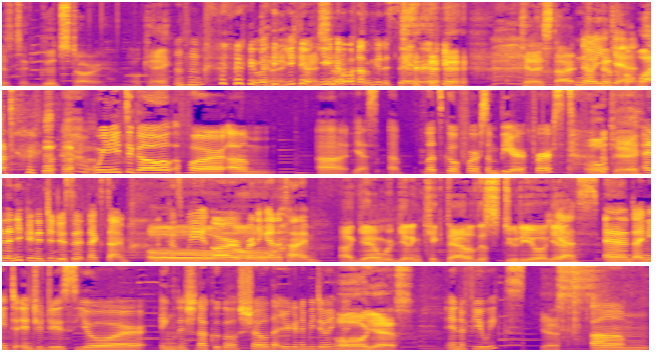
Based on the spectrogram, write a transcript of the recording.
It's a good story. Okay, I, can you, I you know start? what I'm gonna say, right? can I start? No, you can't. what? we need to go for um. Uh, yes. Uh, let's go for some beer first. Okay. and then you can introduce it next time because we Oh, are no. running out of time. Again, we're getting kicked out of the studio again. Yes, and I need to introduce your English Rakugo show that you're going to be doing Oh yes, in a few weeks. yes. Um,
